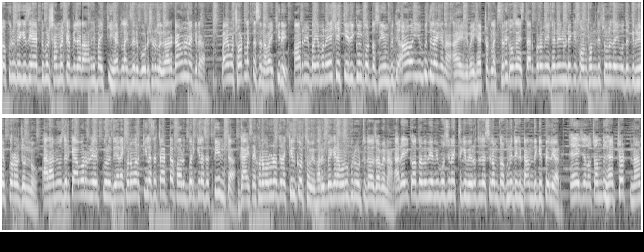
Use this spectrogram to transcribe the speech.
তখনই দেখি যে অ্যাডুবের সামনে একটা প্লেয়ার আরে ভাই, কি হেড লাগছে রে বডি শট লাগে আর ডাউন না কেটা ভাই, আমার শট লাগতেছে না ভাই, কিরে? আরে ভাই, আমার একে একে রিকোয়েল করতেছে ইউএমপিতে আ ভাই ইউএমপিতে লাগে না। আরে রে ভাই হেডশট লাগছে রে। তো গাইস তারপর আমি এখানে এনিমিটাকে কনফার্ম দিয়ে চলে যাই ওদেরকে রিভাইভ করার জন্য। আর আমি ওদেরকে আবার রিভাইভ করে দিই। আর এখন আমার কিল আছে চারটা, ফারুক ভাইয়ের কিল আছে তিনটা। গাইস এখন আমার উড়া দুরা কিল করতে হবে। ফারুক ভাইকে আমার উপরে উঠতে দেওয়া যাবে না। আর এই কথা ভেবে আমি বসিনাক থেকে বেরোতে যাচ্ছিলাম, তখনই দেখি ডান দিকে প্লেয়ার এই চলো চান্দু হেডশট নাম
